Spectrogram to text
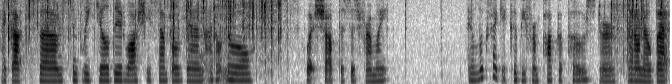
I got some Simply Gilded washi samples and I don't know what shop this is from. I It looks like it could be from Pocket Post or I don't know, but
